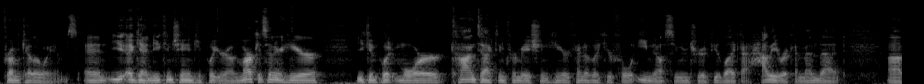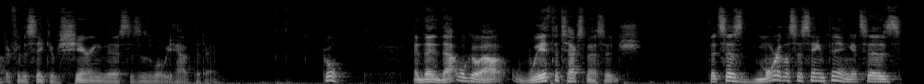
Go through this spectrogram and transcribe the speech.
from Keller Williams. And you, again, you can change and put your own market center here. You can put more contact information here, kind of like your full email signature if you'd like. I highly recommend that. Uh, but for the sake of sharing this, this is what we have today. Cool. And then that will go out with a text message that says more or less the same thing. It says,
